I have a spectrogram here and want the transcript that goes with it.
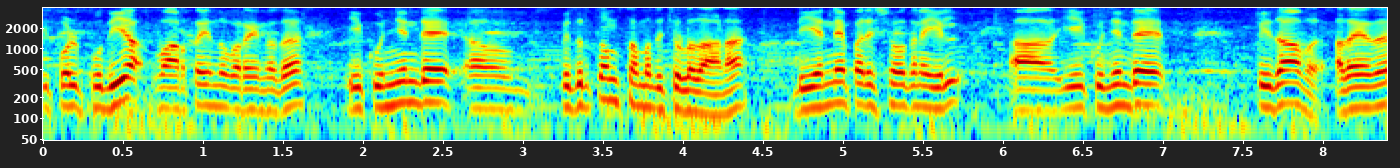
ഇപ്പോൾ പുതിയ വാർത്ത എന്ന് പറയുന്നത് ഈ കുഞ്ഞിന്റെ പിതൃത്വം സംബന്ധിച്ചുള്ളതാണ്. ഡി പരിശോധനയിൽ ഈ കുഞ്ഞിന്റെ പിതാവ് അതായത്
